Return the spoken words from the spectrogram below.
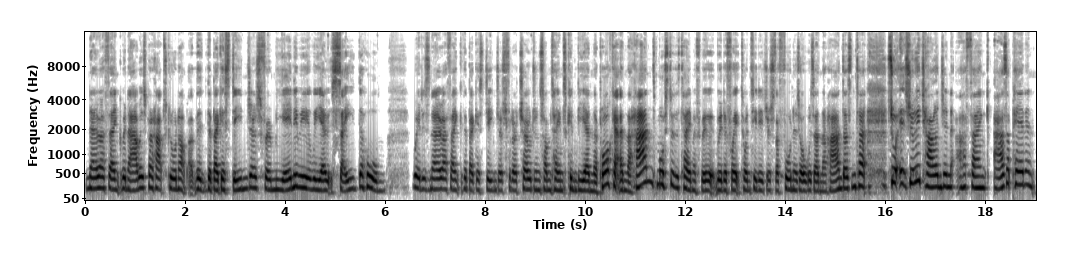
now I think when I was perhaps growing up, the, the biggest dangers for me anyway lay outside the home Whereas now, I think the biggest dangers for our children sometimes can be in their pocket, in their hand. Most of the time, if we, we reflect on teenagers, their phone is always in their hand, isn't it? So it's really challenging, I think, as a parent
